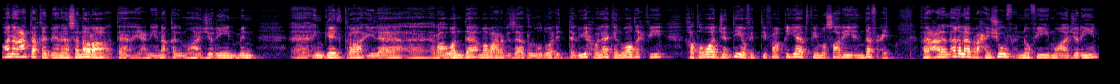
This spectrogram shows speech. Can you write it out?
وأنا أعتقد بأننا سنرى يعني نقل مهاجرين من إنجلترا إلى آه، راوندا. ما بعرف إذا هذا الموضوع للتلويح ولكن واضح في خطوات جدية وفي اتفاقيات في مصاري اندفعت. فعلى الأغلب رح نشوف إنه في مهاجرين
